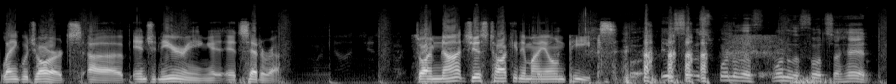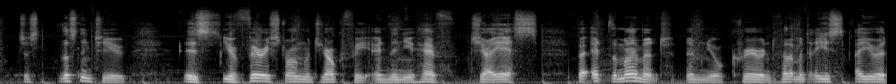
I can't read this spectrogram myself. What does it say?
language arts, uh, engineering, etc. So I'm not just talking to my own peeps. well, one of the one of the thoughts I had just listening to you. Is you're very strong on geography, and then you have GIS. But at the moment in your career and development, are you are you a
